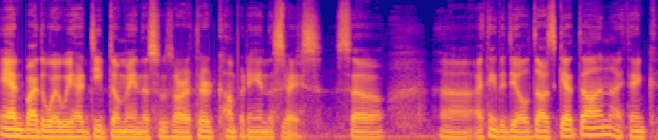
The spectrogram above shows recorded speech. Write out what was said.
and by the way, we had Deep Domain. This was our third company in the space. So. Uh, I think the deal does get done. I think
